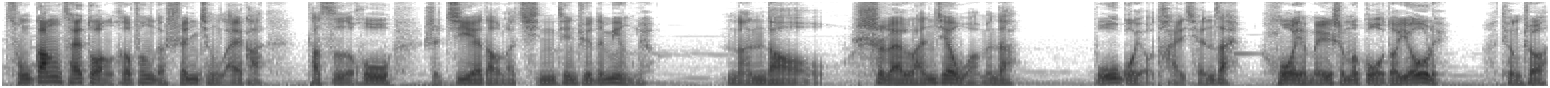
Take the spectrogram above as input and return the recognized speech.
从刚才段和风的神情来看。他似乎是接到了秦天爵的命令，难道是来拦截我们的？不过有太前在，我也没什么过多忧虑。停车，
